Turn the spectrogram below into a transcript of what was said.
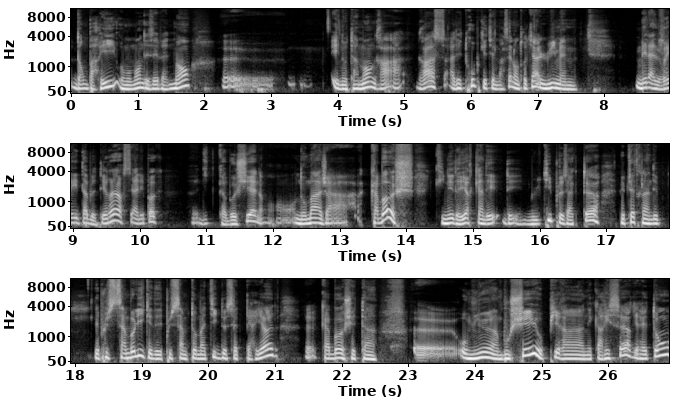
dans Paris au moment des événements euh, et notamment grâce à des troupes qu'Étienne Marcel entretient lui-même. Mais la véritable terreur, c'est à l'époque euh, dite cabochienne, en, hommage à, Caboche, qui n'est d'ailleurs qu'un des, multiples acteurs, mais peut-être l'un des, plus symboliques et des plus symptomatiques de cette période. Euh, Caboche est un, au mieux un boucher, au pire un écarisseur, dirait-on,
